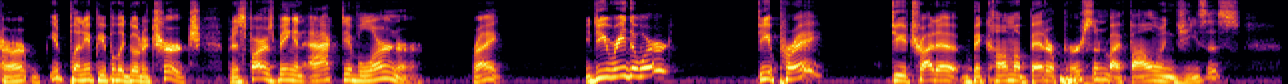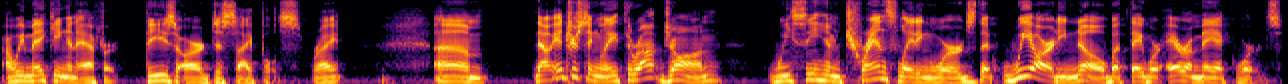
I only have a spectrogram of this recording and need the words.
There are you know, plenty of people that go to church, but as far as being an active learner, right? Do you read the word? Do you pray? Do you try to become a better person by following Jesus? Are we making an effort? These are disciples, right? Um, now, interestingly, throughout John, we see him translating words that we already know, but they were Aramaic words.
